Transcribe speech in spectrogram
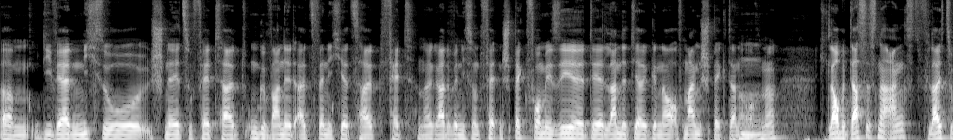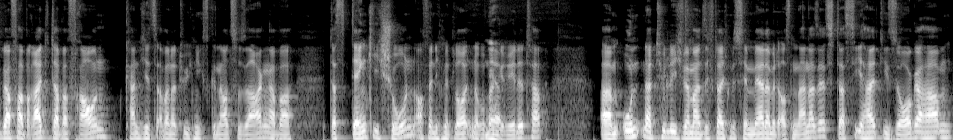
Ähm, die werden nicht so schnell zu Fett halt umgewandelt, als wenn ich jetzt halt Fett, ne? gerade wenn ich so einen fetten Speck vor mir sehe, der landet ja genau auf meinem Speck dann mhm. auch. Ne? Ich glaube, das ist eine Angst, vielleicht sogar verbreitet bei Frauen, kann ich jetzt aber natürlich nichts genau zu sagen, aber das denke ich schon, auch wenn ich mit Leuten darüber ja. geredet habe. Ähm, und natürlich, wenn man sich vielleicht ein bisschen mehr damit auseinandersetzt, dass sie halt die Sorge haben,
